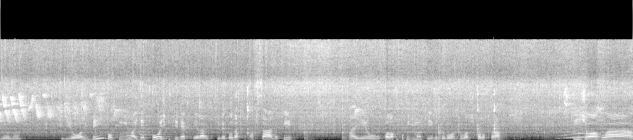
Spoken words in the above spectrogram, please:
Meu nome de óleo, bem pouquinho. Aí depois que tiver ela tiver toda assada aqui, aí eu coloco um pouquinho de manteiga, que eu gosto, eu gosto de colocar. E jogo a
